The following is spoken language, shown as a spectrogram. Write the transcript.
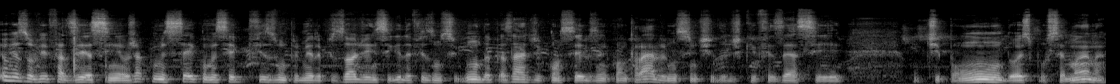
eu resolvi fazer assim. Eu já comecei, comecei, fiz um primeiro episódio e em seguida fiz um segundo, apesar de conselhos em contrário, no sentido de que fizesse tipo um, dois por semana.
